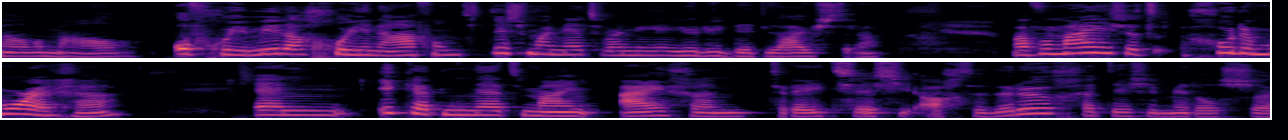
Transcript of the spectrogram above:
allemaal. Of goedemiddag, goedenavond. Het is maar net wanneer jullie dit luisteren. Maar voor mij is het goedemorgen. En ik heb net mijn eigen trade sessie achter de rug. Het is inmiddels uh,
